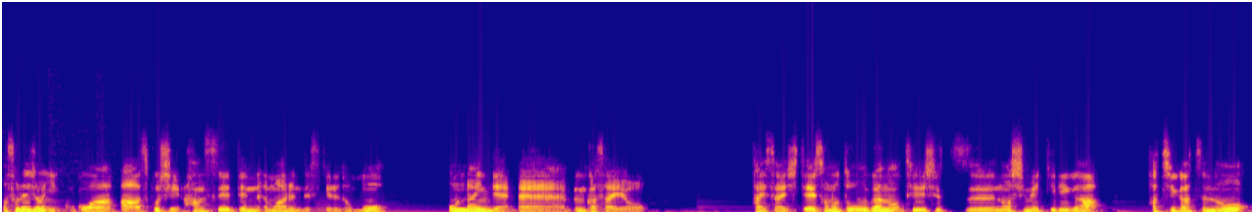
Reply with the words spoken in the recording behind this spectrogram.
ま、それ以上にここはあ少し反省点でもあるんですけれども、オンラインで、えー、文化祭を開催して、その動画の提出の締め切りが8月の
